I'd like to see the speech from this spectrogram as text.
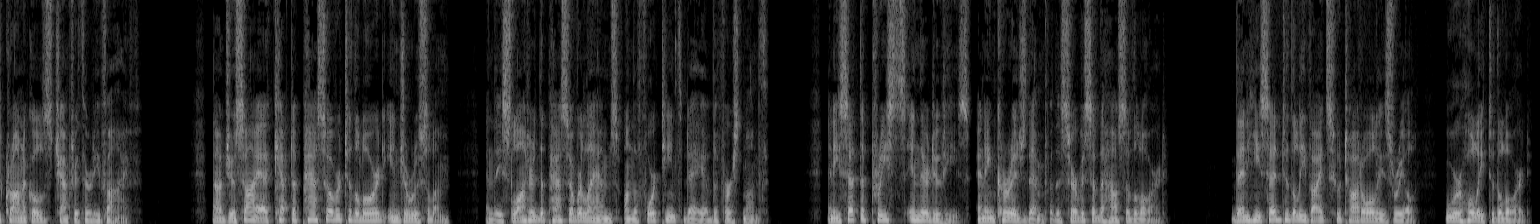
Chronicles chapter 35 Now Josiah kept a Passover to the Lord in Jerusalem, and they slaughtered the Passover lambs on the fourteenth day of the first month. And he set the priests in their duties, and encouraged them for the service of the house of the Lord. Then he said to the Levites who taught all Israel, who were holy to the Lord,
